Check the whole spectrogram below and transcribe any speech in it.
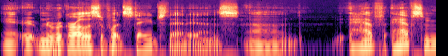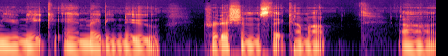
and it- regardless of what stage that is, uh, have have some unique and maybe new traditions that come up uh,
